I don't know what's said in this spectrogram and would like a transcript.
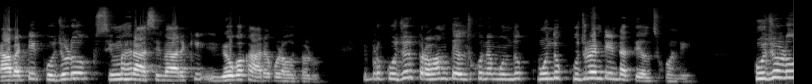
కాబట్టి కుజుడు సింహరాశి వారికి యోగ కారకుడు అవుతాడు ఇప్పుడు కుజుడు ప్రభావం తెలుసుకునే ముందు ముందు కుజుడు అంటే ఏంటో తెలుసుకోండి. కుజుడు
